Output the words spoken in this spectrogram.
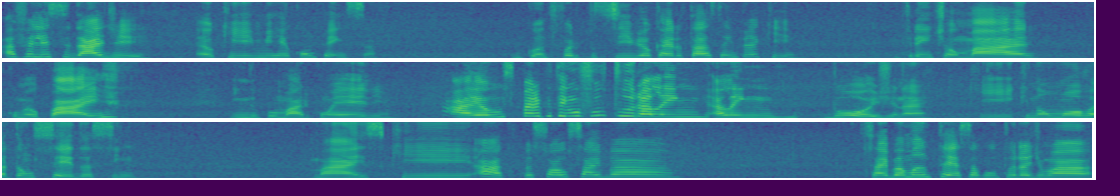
a felicidade é o que me recompensa. Enquanto for possível, eu quero estar sempre aqui, em frente ao mar, com meu pai, indo pro mar com ele. Ah, eu espero que tenha um futuro além, além do hoje, né? Que, que não morra tão cedo assim. Mas que, ah, que o pessoal saiba saiba manter essa cultura de uma,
